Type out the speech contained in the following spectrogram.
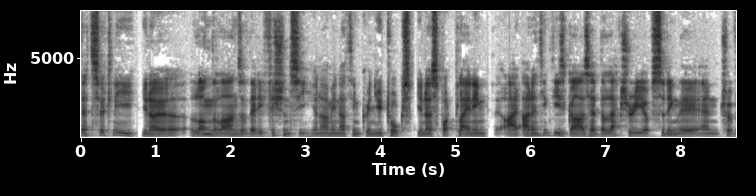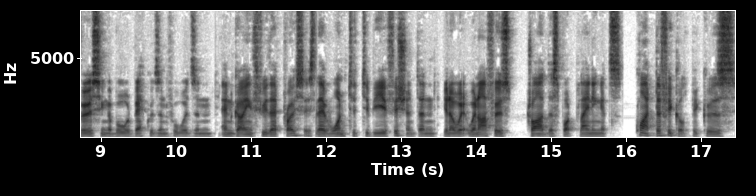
that's certainly, you know, along the lines of that efficiency. You know, I mean, I think when you talk, you know, spot planing, I, I don't think these guys had the luxury of sitting there and traversing a board backwards and forwards and, and going through that process. They wanted to be efficient. And, you know, when, when I first tried the spot planing, it's quite difficult because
